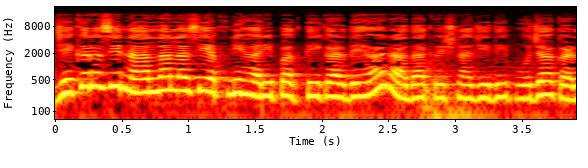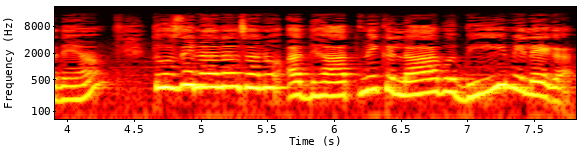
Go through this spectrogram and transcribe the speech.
ਜੇਕਰ ਅਸੀਂ ਨਾਲ ਨਾਲ ਅਸੀਂ ਆਪਣੀ ਹਰੀ ਭਗਤੀ ਕਰਦੇ ਹਾਂ, ਰਾਧਾ ਕ੍ਰਿਸ਼ਨਾ ਜੀ ਦੀ ਪੂਜਾ ਕਰਦੇ ਹਾਂ, ਤਾਂ ਉਸ ਦੇ ਨਾਲ ਨਾਲ ਸਾਨੂੰ ਅਧਿਆਤਮਿਕ ਲਾਭ ਵੀ ਮਿਲੇਗਾ।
